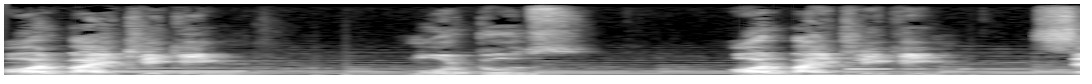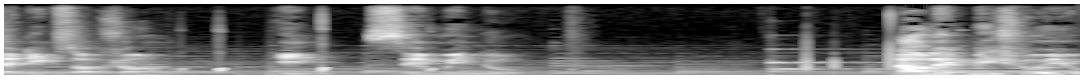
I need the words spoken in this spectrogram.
or by clicking more tools or by clicking settings option in same window. Now let me show you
